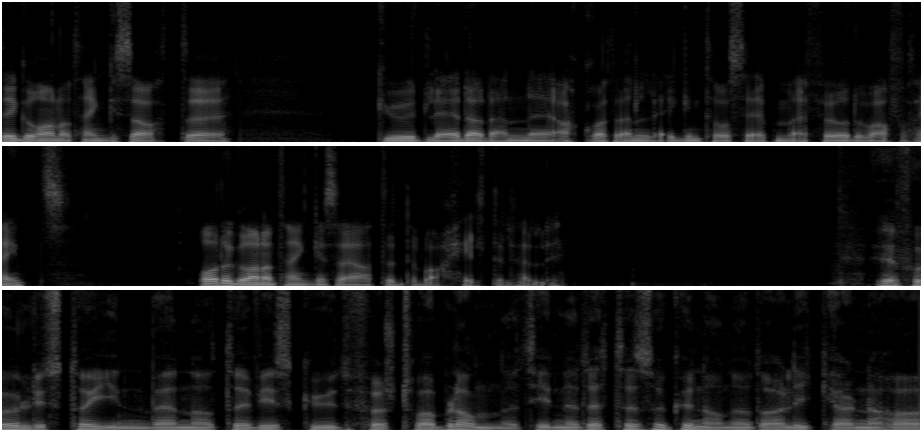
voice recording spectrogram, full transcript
Det går an å tenke seg at uh, Gud leda akkurat den legen til å se på meg før det var for seint. Og det går an å tenke seg at det var helt tilfeldig. Jeg får jo lyst til å innvende at hvis Gud først var blandet inn i dette, så kunne han jo da like gjerne ha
